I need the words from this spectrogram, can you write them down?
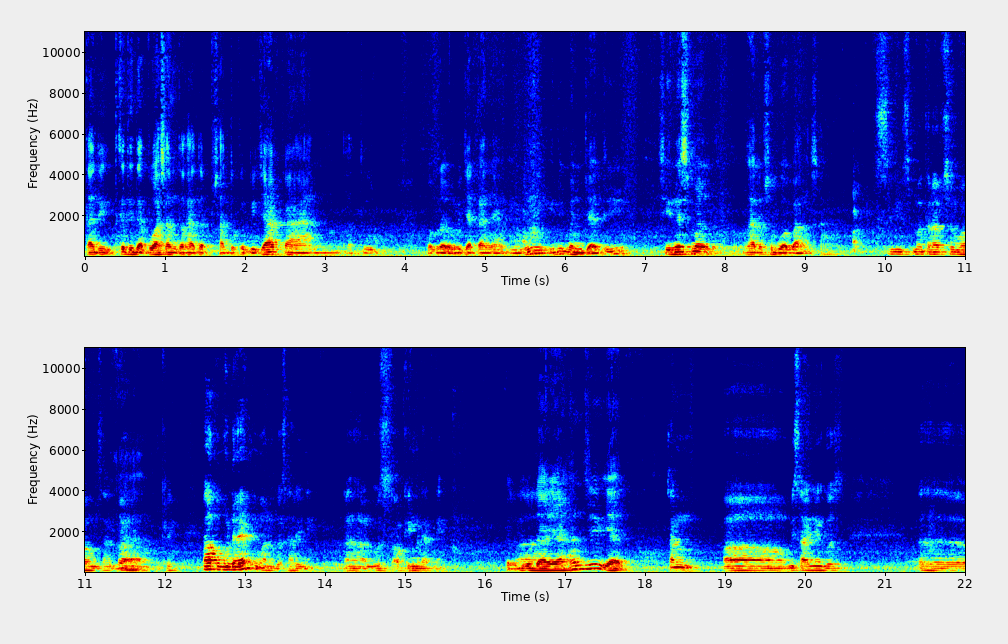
tadi ketidakpuasan terhadap satu kebijakan satu beberapa kebijakan yang ini ini menjadi sinisme terhadap sebuah bangsa sinisme terhadap sebuah bangsa. Ya. Oke. Kalau kebudayaan gimana Gus hari ini? Eh, Gus Oki ngeliat nih. kebudayaan sih ya Kan eh, misalnya Gus eh,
